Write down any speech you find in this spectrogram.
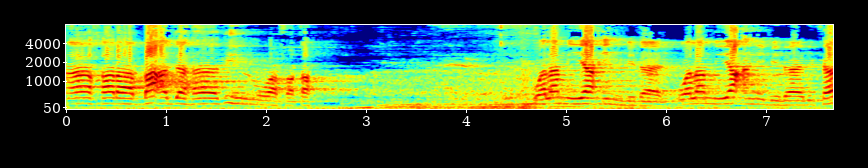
آخر بعد هذه الموافقة walam yacin bidali walam yacni bidalika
